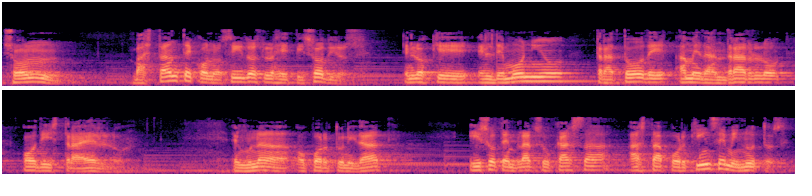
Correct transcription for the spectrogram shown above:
Son bastante conocidos los episodios en los que el demonio trató de amedandrarlo o distraerlo. En una oportunidad hizo temblar su casa hasta por 15 minutos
